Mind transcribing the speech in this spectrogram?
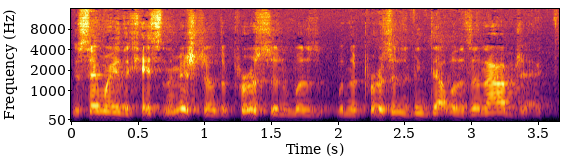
The same way in the case of the Mishnah, the person was when the person is being dealt with as an object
